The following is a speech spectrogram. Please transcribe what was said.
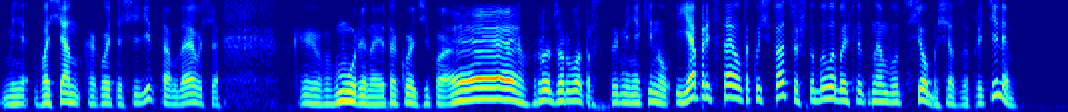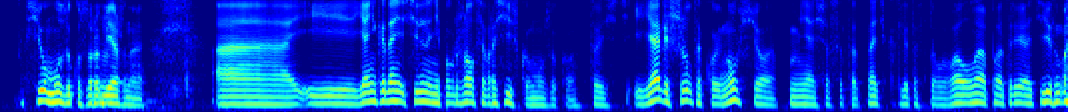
меня Васян какой-то сидит там, да, Вася к- в Мурино и такой типа, э, Роджер Уотерс, ты меня кинул. И я представил такую ситуацию, что было бы, если бы нам вот все бы сейчас запретили, всю музыку зарубежную. А, и я никогда сильно не погружался в российскую музыку. То есть и я решил такой, ну все, у меня сейчас это, знаете, как Летов пел, волна патриотизма.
